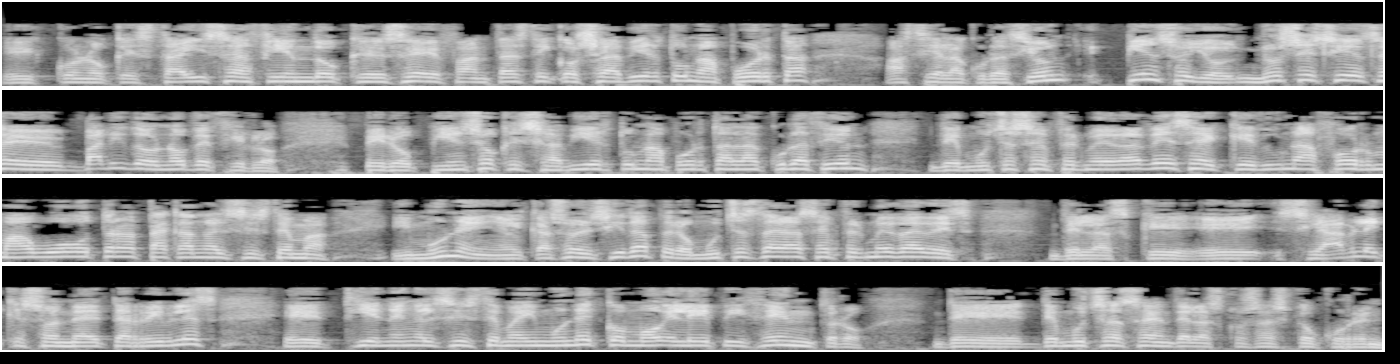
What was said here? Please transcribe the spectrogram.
eh, con lo que estáis haciendo, que es eh, fantástico, se ha abierto una puerta hacia la curación. Pienso yo, no sé si es válido o no decirlo, pero pienso que se ha abierto una puerta a la curación de muchas enfermedades que de una forma u otra atacan al sistema inmune, en el caso del SIDA, pero muchas de las enfermedades de las que se hable que son terribles, tienen el sistema inmune como el epicentro de, de muchas de las cosas que ocurren.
